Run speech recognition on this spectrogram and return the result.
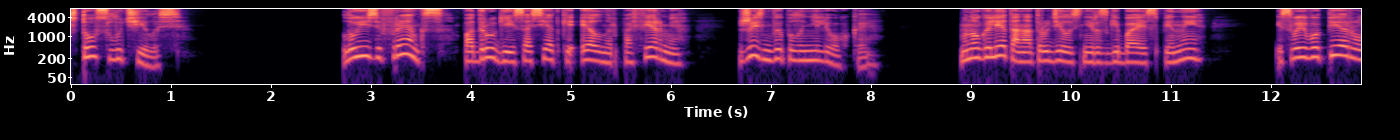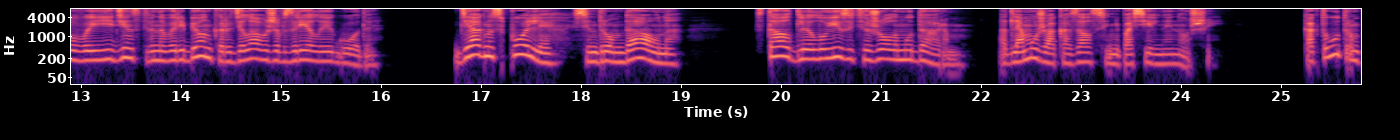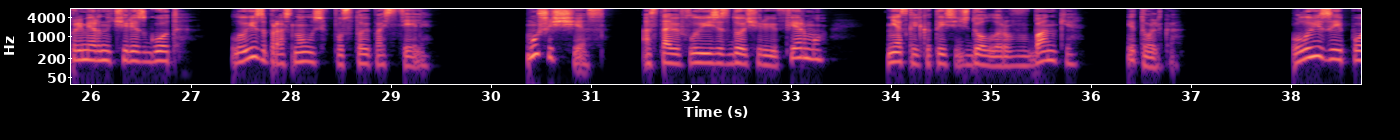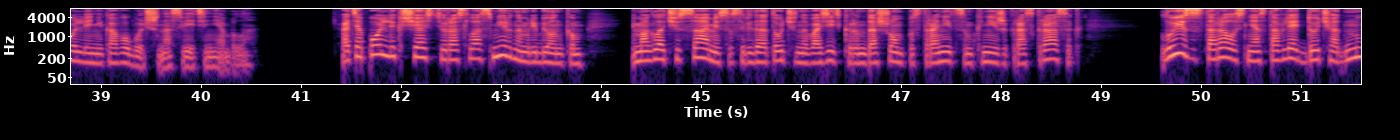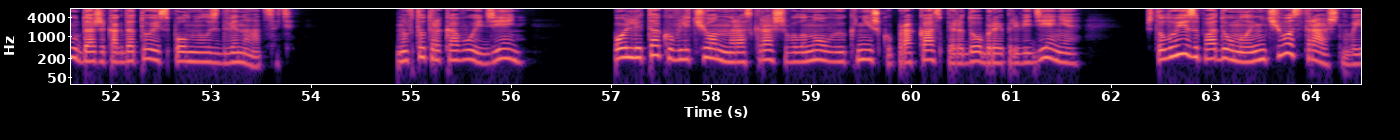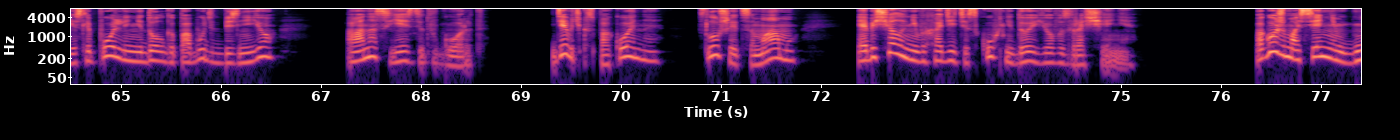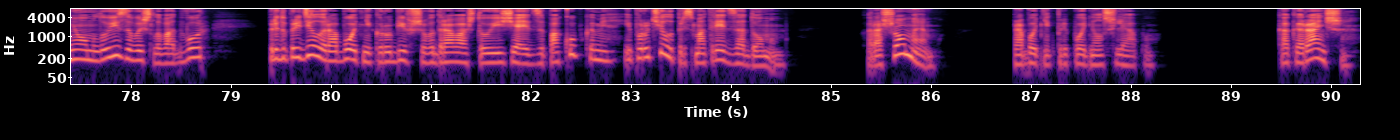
Что случилось? Луизе Фрэнкс, подруге и соседке Элнер по ферме, жизнь выпала нелегкая. Много лет она трудилась, не разгибая спины, и своего первого и единственного ребенка родила уже в зрелые годы. Диагноз Полли, синдром Дауна, стал для Луизы тяжелым ударом, а для мужа оказался непосильной ношей. Как-то утром, примерно через год, Луиза проснулась в пустой постели. Муж исчез, оставив Луизе с дочерью ферму, несколько тысяч долларов в банке и только. У Луизы и Полли никого больше на свете не было. Хотя Полли, к счастью, росла с мирным ребенком и могла часами сосредоточенно возить карандашом по страницам книжек-раскрасок, Луиза старалась не оставлять дочь одну, даже когда то исполнилось двенадцать. Но в тот роковой день Олли так увлеченно раскрашивала новую книжку про Каспера «Доброе привидение», что Луиза подумала, ничего страшного, если Полли недолго побудет без нее, а она съездит в город. Девочка спокойная, слушается маму и обещала не выходить из кухни до ее возвращения. Погожим осенним днем Луиза вышла во двор, предупредила работника, рубившего дрова, что уезжает за покупками, и поручила присмотреть за домом. «Хорошо, мэм», Работник приподнял шляпу. Как и раньше,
